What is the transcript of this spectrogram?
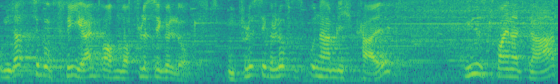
Um das zu befrieren, brauchen wir flüssige Luft. Und flüssige Luft ist unheimlich kalt, minus 200 Grad.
